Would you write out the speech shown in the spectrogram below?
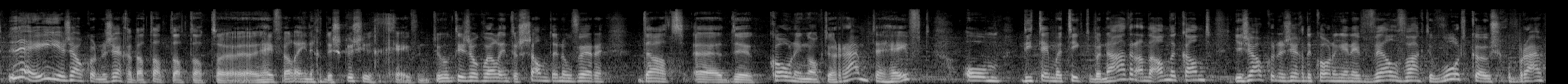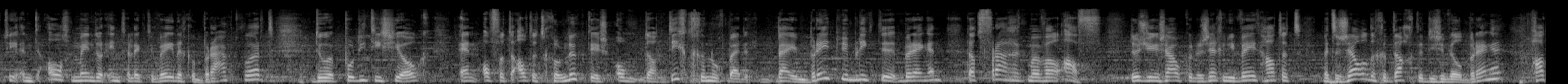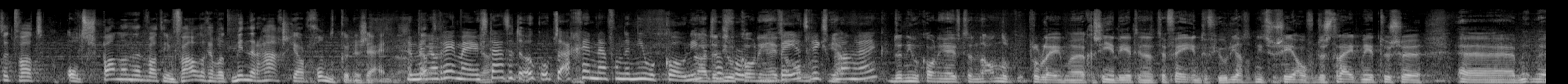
Nee, je zou kunnen zeggen dat dat, dat, dat uh, heeft wel enige discussie gegeven natuurlijk. Het is ook wel interessant in hoeverre dat uh, de koning ook de ruimte heeft om die thematiek te benaderen. Aan de andere kant, je zou kunnen zeggen... de koningin heeft wel vaak de woordkeuze gebruikt... die in het algemeen door intellectuelen gebruikt wordt. Door politici ook. En of het altijd gelukt is om dat dicht genoeg bij, de, bij een breed publiek te brengen... dat vraag ik me wel af. Dus je zou kunnen zeggen, wie weet had het met dezelfde gedachten die ze wil brengen... had het wat ontspannender, wat eenvoudiger en wat minder Haags jargon kunnen zijn. En Menno Reemeyer, ja. staat het ook op de agenda van de nieuwe koning? Nou, het de was nieuwe voor koning heeft Beatrix een, ja, belangrijk? De nieuwe koning heeft een ander probleem uh, gesignaleerd in het tv-interview. Die had het niet zozeer over de strijd meer tussen, uh,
